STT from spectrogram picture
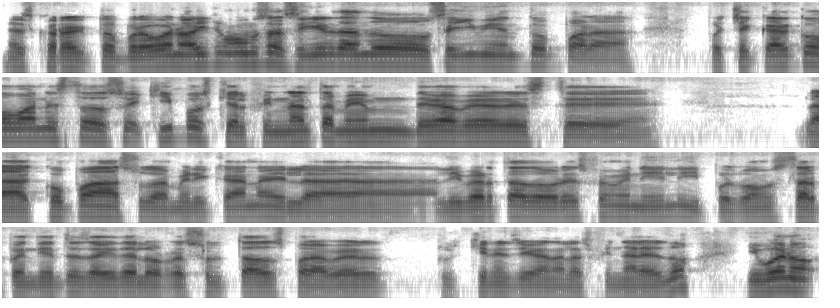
Es correcto, pero bueno, ahí vamos a seguir dando seguimiento para pues checar cómo van estos equipos, que al final también debe haber este la Copa Sudamericana y la Libertadores femenil y pues vamos a estar pendientes de ahí de los resultados para ver pues, quiénes llegan a las finales, ¿no? Y bueno,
